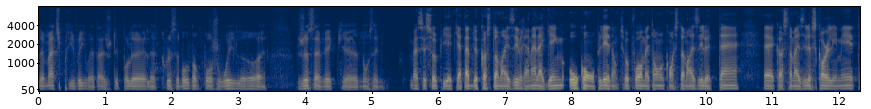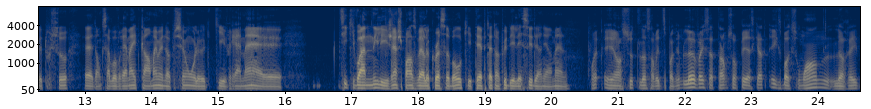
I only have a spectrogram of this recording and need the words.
de match privé qui va être ajouté pour le, le Crucible, donc pour jouer là, euh, juste avec euh, nos amis. Ben, c'est ça, puis être capable de customiser vraiment la game au complet. Donc, tu vas pouvoir, mettons, customiser le temps, euh, customiser le score limit, tout ça. Donc, ça va vraiment être quand même une option qui est vraiment. qui va amener les gens, je pense, vers le Crucible, qui était peut-être un peu délaissé dernièrement. Ouais, et ensuite, là, ça va être disponible le 20 septembre sur PS4, Xbox One. Le raid,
